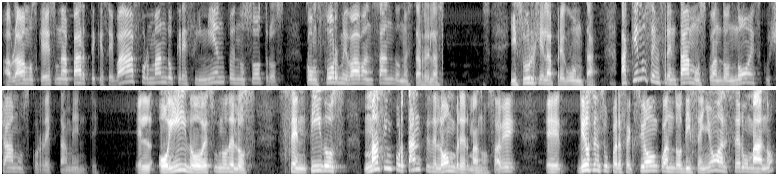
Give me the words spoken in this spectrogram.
hablábamos que es una parte que se va formando crecimiento en nosotros conforme va avanzando nuestra relación. Y surge la pregunta, ¿a qué nos enfrentamos cuando no escuchamos correctamente? El oído es uno de los sentidos más importantes del hombre, hermano. ¿Sabe? Eh, Dios en su perfección, cuando diseñó al ser humano,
